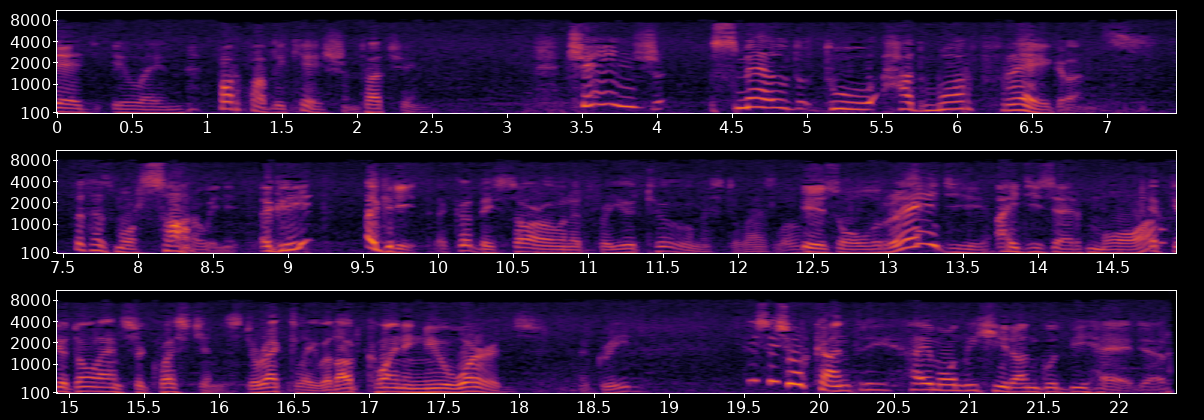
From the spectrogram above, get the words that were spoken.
dead Elaine for publication. Touching. Change smelled to had more fragrance, That has more sorrow in it. Agreed? Agreed. There could be sorrow in it for you, too, Mr. Laszlo. Is already. I deserve more. If you don't answer questions directly without coining new words. Agreed? This is your country. I am only here on good behavior.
